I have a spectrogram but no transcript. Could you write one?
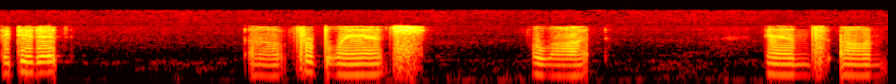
I did it uh, for Blanche a lot, and um,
